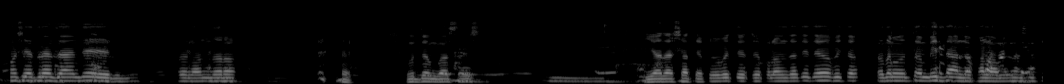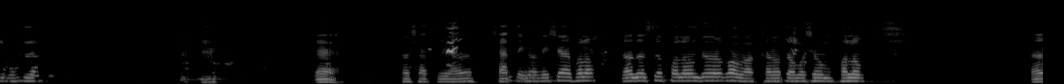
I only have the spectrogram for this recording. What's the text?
তম জায়ন্তে নন্দন উদ্যম গাছ ইয়াদার সাথে প্রবৃত্তি হচ্ছে পলম জাতি দেহবিত তদমুত্তম বিদ্যা লক্ষণ অবলম্বন করতে করতে হ্যাঁ। সাত্বিক সাত্বিক নিশ্চয় ফলম। রাজস্ব ফলম দুই রকম আখ্যান তমসম ফলম। আর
